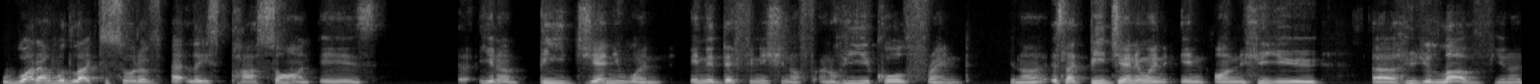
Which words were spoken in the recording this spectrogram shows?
what I would like to sort of at least pass on is uh, you know, be genuine in the definition of on who you call friend. You know, it's like be genuine in on who you uh, who you love. You know,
